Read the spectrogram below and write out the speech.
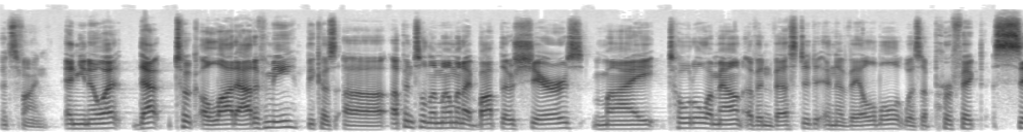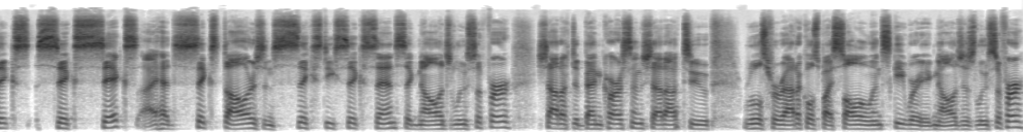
That's fine. And you know what? That took a lot out of me because uh, up until the moment I bought those shares, my total amount of invested and available was a perfect six six six. I had six dollars and sixty six cents. Acknowledge Lucifer. Shout out to Ben Carson. Shout out to Rules for Radicals by Saul Alinsky, where he acknowledges Lucifer.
